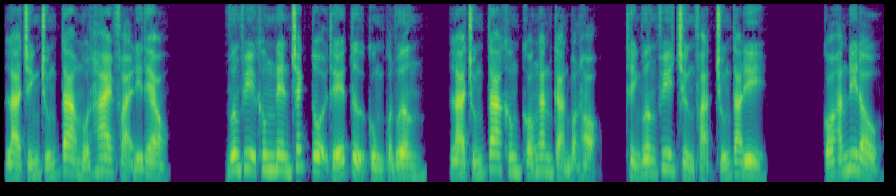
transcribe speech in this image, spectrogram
là chính chúng ta một hai phải đi theo. Vương Phi không nên trách tội thế tử cùng quân vương, là chúng ta không có ngăn cản bọn họ, thỉnh Vương Phi trừng phạt chúng ta đi. Có hắn đi đầu,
